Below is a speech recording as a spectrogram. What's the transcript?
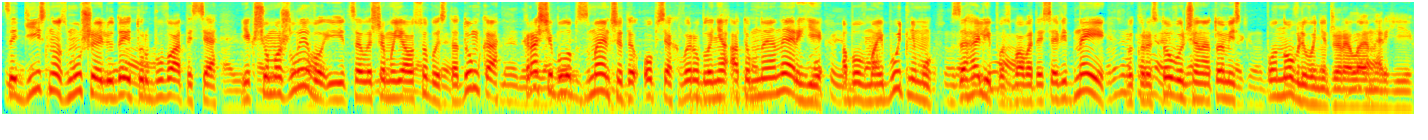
це дійсно змушує людей турбуватися. Якщо можливо, і це лише моя особиста думка, краще було б зменшити обсяг вироблення атомної енергії або в майбутньому взагалі позбавитися від неї, використовуючи натомість поновлювані джерела енергії.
